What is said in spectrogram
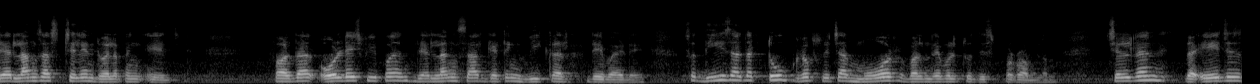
their lungs are still in developing age. Further, old age people, their lungs are getting weaker day by day. So these are the two groups which are more vulnerable to this problem. Children, the age is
